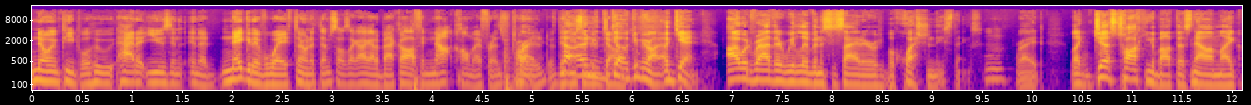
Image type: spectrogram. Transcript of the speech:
Knowing people who had it used in, in a negative way thrown at them. So I was like, I got to back off and not call my friends retarded if they No, do something and dumb. don't get me wrong. Again, I would rather we live in a society where people question these things, Mm. right? Like just talking about this now, I'm like,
